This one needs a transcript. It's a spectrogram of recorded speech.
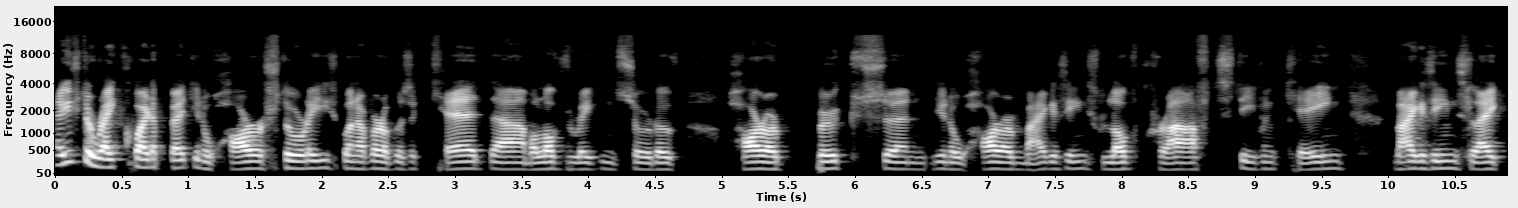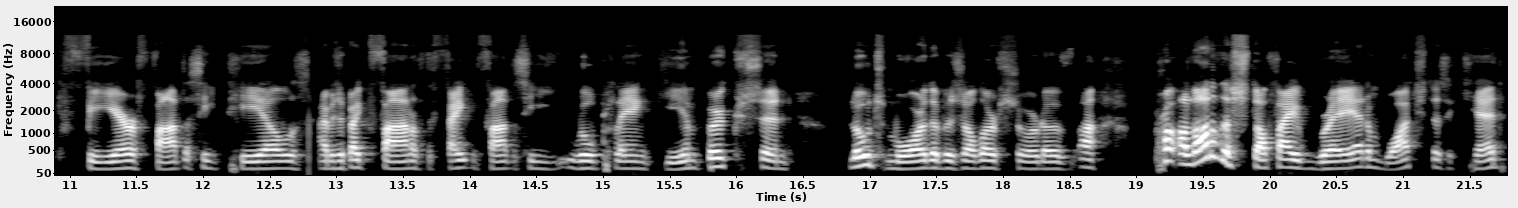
I used to write quite a bit, you know, horror stories whenever I was a kid. Um, I loved reading sort of horror books and you know horror magazines, Lovecraft, Stephen King, magazines like Fear, Fantasy Tales. I was a big fan of the fighting fantasy role playing game books and loads more. There was other sort of uh, pro- a lot of the stuff I read and watched as a kid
